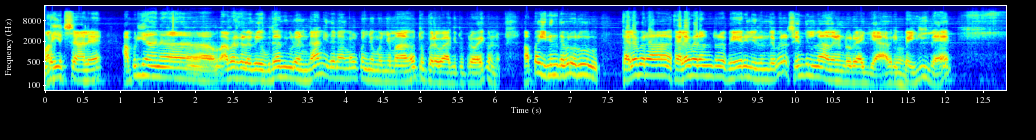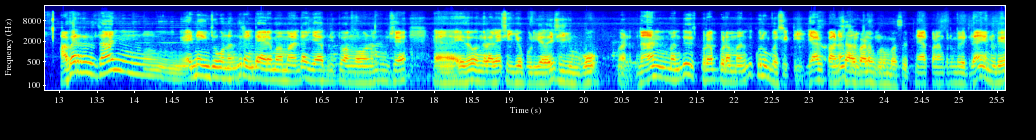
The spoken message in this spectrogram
மறையற்சாலை அப்படியான அவர்களது உதவியுடன் தான் இதை நாங்கள் கொஞ்சம் கொஞ்சமாக துப்புரவாக்கி துப்புரவாக்கி கொண்டோம். அப்ப இருந்தவர் ஒரு தலைவரா தலைவர் என்ற பெயரில் இருந்தவர் செந்தில்நாதன் என்ற ஒரு ஐயா. அவர் இப்ப இல்லை. அவர் தான் என்ன இங்கே கொண்டு வந்து ரெண்டாயிரமாம் ஆண்டு ஐயா பிடித்து வாங்கணும். பூசை ஏதோ எங்களால் செய்யக்கூடியதை செய்யுங்கோ. நான் வந்து புறப்படம் வந்து குறும்ப சிட்டி யாழ்ப்பாணம் யாழ்ப்பாணம் குடும்ப சிட்டி. யாழ்ப்பாணம் குறும்ப சிட்டி தான் என்னுடைய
